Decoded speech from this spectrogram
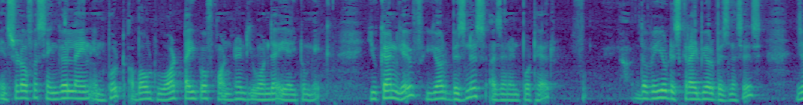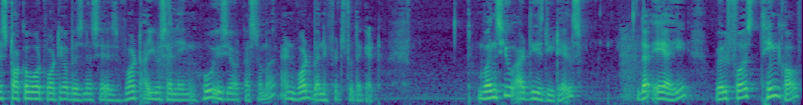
Instead of a single line input about what type of content you want the AI to make, you can give your business as an input here. The way you describe your business is just talk about what your business is, what are you selling, who is your customer, and what benefits do they get. Once you add these details, the AI will first think of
